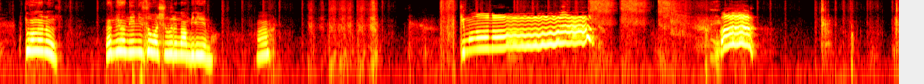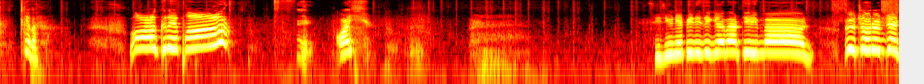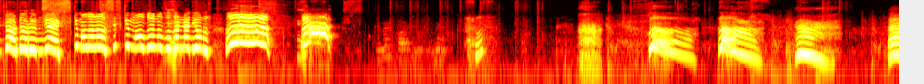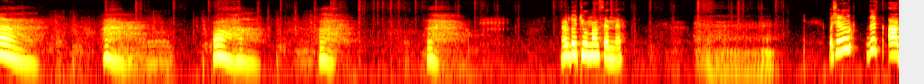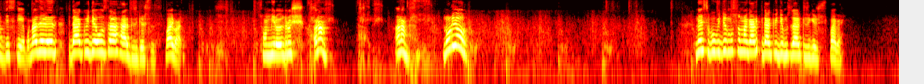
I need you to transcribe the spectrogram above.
Olanız? Ben dünyanın en iyi savaşçılarından biriyim. Ha? Kim olanız? Aa! Geber. Aa, creeper. Ay. Sizin hepinizi gebertirim ben. Üç örümcek, dört örümcek. Siz kim alanız? Siz kim olduğunuzu zannediyorsunuz? Aa! Sus. Ah! Ah! Ah! Ah! Ah! Nerede ötüyorsun lan sen de? Başarılık abidesi diye buna denir. Bir dahaki videomuzda herkese görüşürüz. Bay bay. Son bir öldürüş. Anam. Anam. Ne oluyor? Neyse bu videomuz sonuna geldik. Bir dahaki videomuzda herkese görüşürüz. Bay bay.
